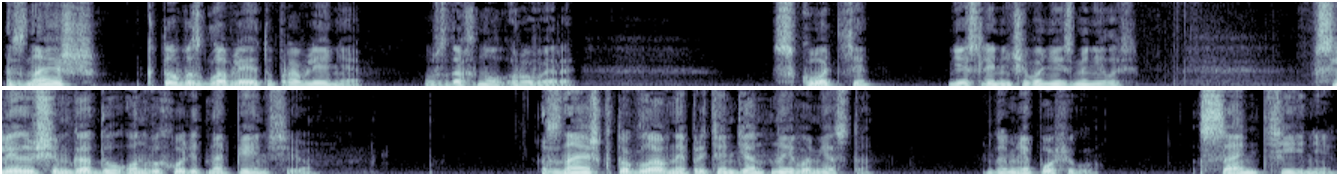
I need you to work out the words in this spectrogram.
«Знаешь, кто возглавляет управление?» — вздохнул Ровера. «Скотти, если ничего не изменилось». В следующем году он выходит на пенсию. Знаешь, кто главный претендент на его место? Да мне пофигу. Сантини.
